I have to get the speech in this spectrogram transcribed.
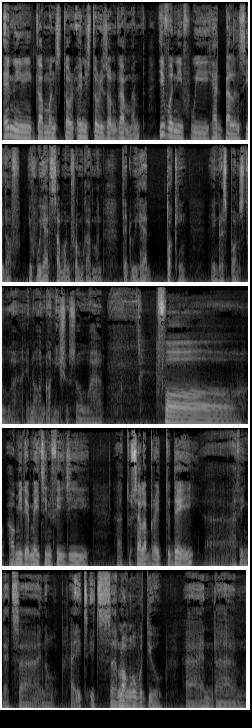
any government story, any stories on government, even if we had balanced it off, if we had someone from government that we had talking in response to uh, on, on issues. So uh, for our media mates in Fiji uh, to celebrate today, uh, I think that's uh, you know it's it's long overdue. Uh, and um,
